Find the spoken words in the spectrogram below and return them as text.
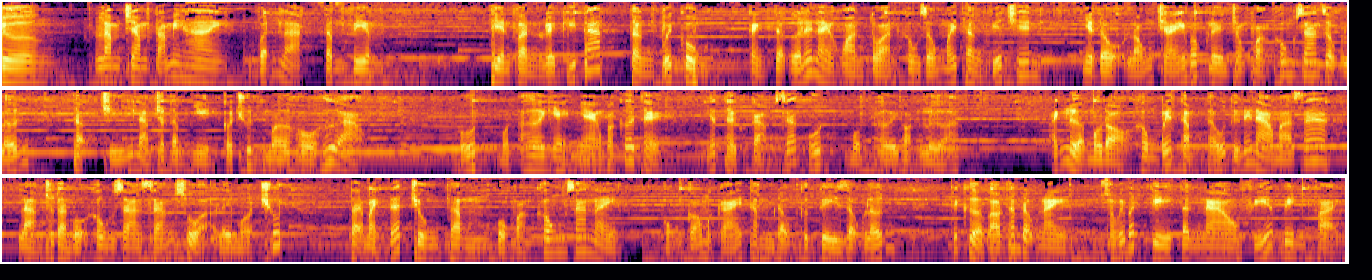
Trường 582 vẫn là tâm viêm. Thiên phần luyện khí tháp tầng cuối cùng, cảnh tượng ở nơi này hoàn toàn không giống mấy tầng phía trên. Nhiệt độ nóng cháy bốc lên trong khoảng không gian rộng lớn, thậm chí làm cho tầm nhìn có chút mơ hồ hư ảo. Hút một hơi nhẹ nhàng vào cơ thể, nhất thời có cảm giác hút một hơi ngọn lửa. Ánh lửa màu đỏ không biết thẩm thấu từ nơi nào mà ra, làm cho toàn bộ không gian sáng sủa lên một chút. Tại mảnh đất trung tâm của khoảng không gian này cũng có một cái thâm động cực kỳ rộng lớn. Cái cửa vào thâm động này so với bất kỳ tầng nào phía bên phải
